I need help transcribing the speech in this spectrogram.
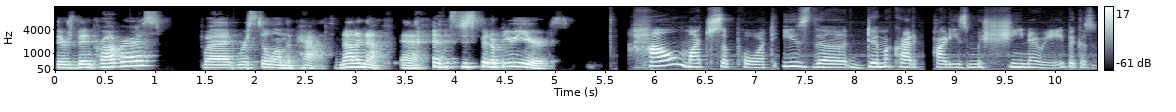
there's been progress but we're still on the path. Not enough. it's just been a few years. How much support is the Democratic Party's machinery? Because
